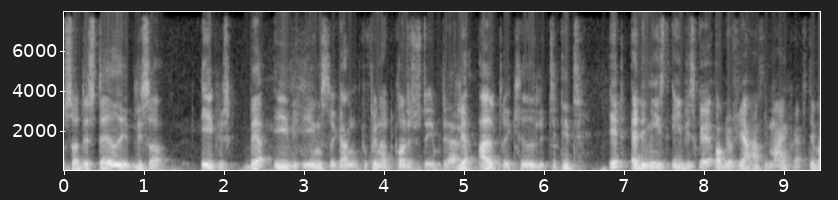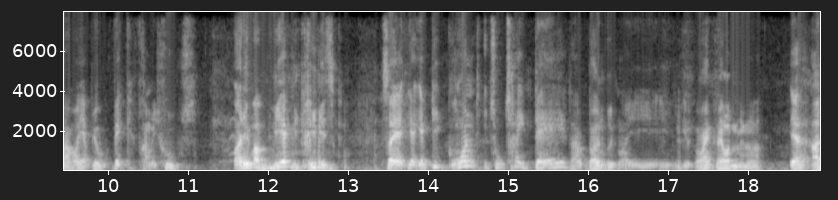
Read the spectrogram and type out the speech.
så er det stadig lige så episk hver evig eneste gang, du finder et grottesystem. Det Ja. bliver aldrig kedeligt. Det er dit. Et af de mest episke oplevelser, jeg har haft i Minecraft, det var, hvor jeg blev væk fra mit hus. Og det var virkelig kritisk. Så jeg, jeg, jeg gik rundt i to-tre dage, der er jo døgnrytmer i, i, i Minecraft. 14 minutter. Ja, Og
